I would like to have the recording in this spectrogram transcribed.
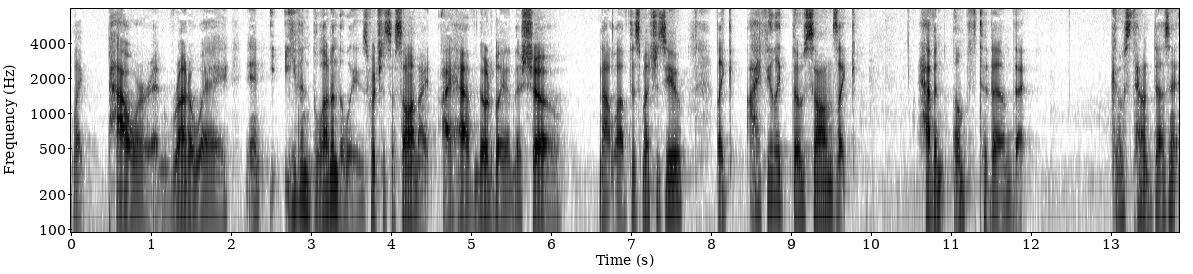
like Power and Runaway, and even Blood on the Leaves, which is a song I, I have notably on this show not loved as much as you. Like I feel like those songs like have an umph to them that Ghost Town doesn't.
